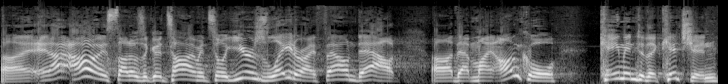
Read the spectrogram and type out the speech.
Uh, and I, I, always thought it was a good time until years later I found out uh, that my uncle came into the kitchen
